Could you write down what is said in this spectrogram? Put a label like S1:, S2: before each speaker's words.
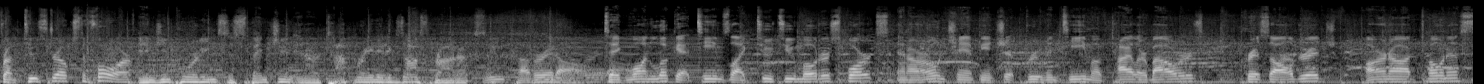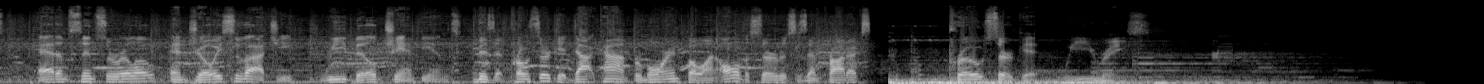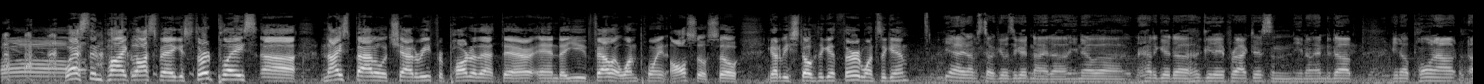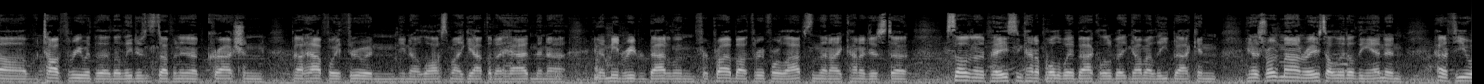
S1: From two strokes to four,
S2: engine porting, suspension, and our top rated exhaust products,
S3: we cover it all.
S4: Take one look at teams like 22 Motorsports and our own championship proven team of Tyler Bowers, Chris Alldredge, Arnaud Tonus, Adam Cianciarulo, and Joey Savatgy. We build champions.
S1: Visit ProCircuit.com for more info on all the services and products. Pro Circuit.
S2: We race.
S5: Weston Peick, Las Vegas, third place. Uh, nice battle with Chad Reed for part of that there, and uh, you fell at one point also. So you got to be stoked to get third once again.
S6: Yeah, I'm stoked. It was a good night. Uh, you know, uh, had a good uh, good day of practice, and you know, ended up you know pulling out uh, top three with the, the, leaders and stuff, and ended up crashing about halfway through, and you know, lost my gap that I had, and then you know, me and Reed were battling for probably about three or four laps, and then I kind of just settled in the pace and kind of pulled away back a little bit and got my lead back, and you know, just rode my own race all the way till the end, and had a few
